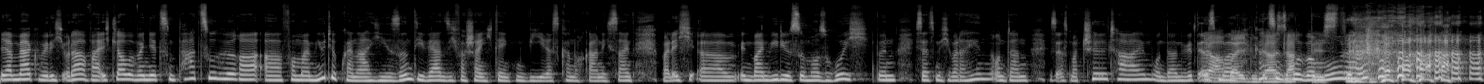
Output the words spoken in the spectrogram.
Ja, merkwürdig, oder? Weil ich glaube, wenn jetzt ein paar Zuhörer äh, von meinem YouTube-Kanal hier sind, die werden sich wahrscheinlich denken, wie, das kann doch gar nicht sein. Weil ich äh, in meinen Videos immer so ruhig bin. Ich setze mich immer dahin und dann ist erstmal Chill-Time und dann wird erstmal, ja, kannst du drüber modern.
